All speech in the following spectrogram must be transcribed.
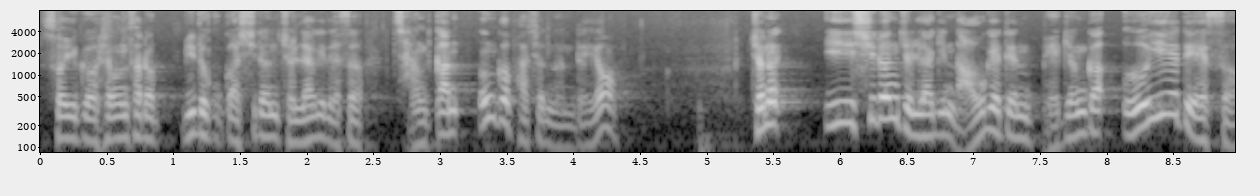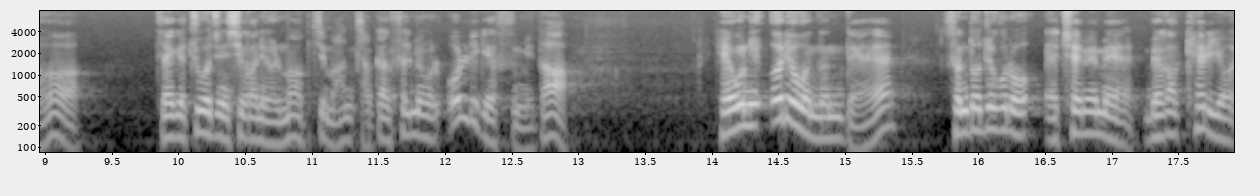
소위 그 해운산업 리더 국가 실현 전략에 대해서 잠깐 언급하셨는데요. 저는 이 실현 전략이 나오게 된 배경과 의의에 대해서 제게 주어진 시간이 얼마 없지만 잠깐 설명을 올리겠습니다. 해운이 어려웠는데 선도적으로 HMM의 메가 캐리어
